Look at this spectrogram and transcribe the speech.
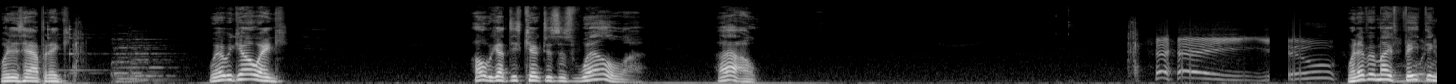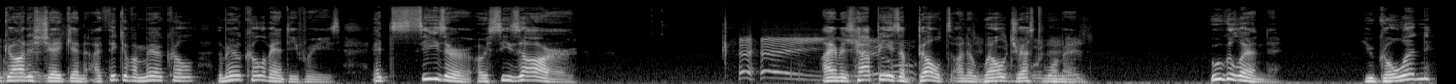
What is happening? Where are we going? Oh, we got these characters as well. Oh. Hey, you! Whenever my faith in God is shaken, I think of a miracle, the miracle of antifreeze. It's Caesar or Caesar. I am as happy as a belt on a well-dressed woman. Ugolin. Ugolin?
